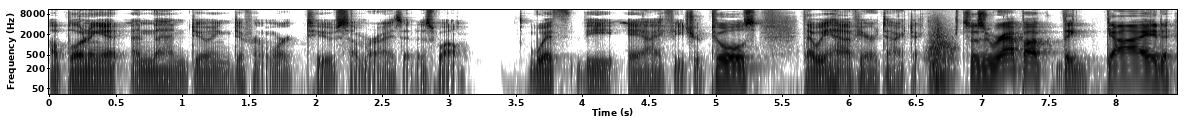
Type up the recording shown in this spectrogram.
uploading it and then doing different work to summarize it as well with the AI feature tools that we have here at Tactiq. So as we wrap up the guide,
